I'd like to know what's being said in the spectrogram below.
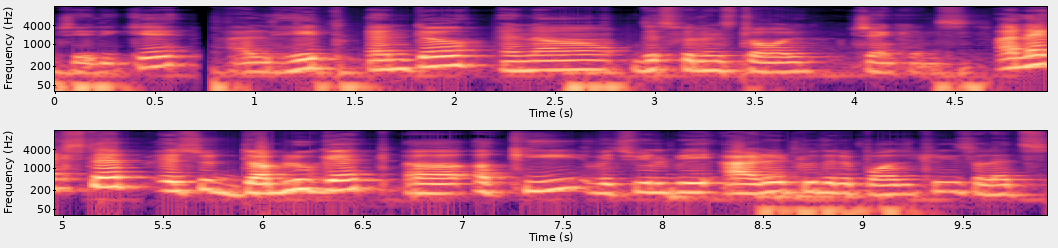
jdk I'll hit enter and now this will install Jenkins. Our next step is to wget uh, a key which will be added to the repository. So let's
